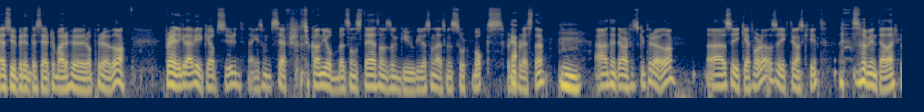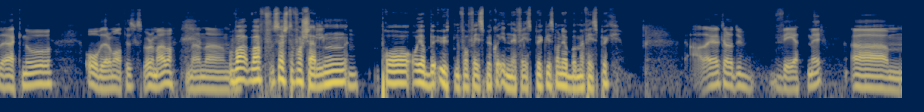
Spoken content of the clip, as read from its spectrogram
Jeg er superinteressert i å bare høre og prøve, da. For hele greia virker jo absurd. Det er ingen som ser for seg at du kan jobbe et sånt sted, sånn som Google og sånn. Det er som en sort boks for de Ja. fleste. Mm. Jeg tenkte jeg i hvert fall skulle prøve, da. Eh, Så gikk jeg for det, og så gikk det ganske fint. Så begynte jeg der. Det er ikke noe overdramatisk, spør du meg, da. Men um, Hva, hva er største forskjellen Mm. på å jobbe utenfor Facebook og inni Facebook, hvis man jobber med Facebook? Ja, det er klart at du vet mer. Um,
